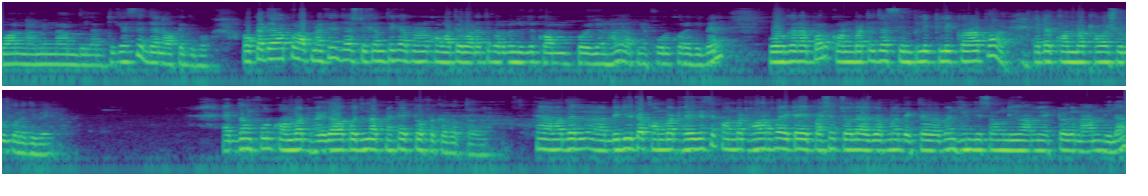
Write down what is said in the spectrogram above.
ওয়ান নামের নাম দিলাম, ঠিক আছে? দেন ওকে দিব। ওকে দেওয়ার পর আপনাকে জাস্ট এখান থেকে আপনারা কমাতে বাড়াতে পারবেন। যদি কম প্রয়োজন হয়, আপনি ফুল করে দিবেন। ফুল করার পর কনভার্টে জাস্ট সিম্পলি ক্লিক করার পর, এটা কনভার্ট হওয়া শুরু করে দিবে। একদম ফুল কনভার্ট হয়ে যাওয়া পর্যন্ত আপনাকে একটু অপেক্ষা করতে হবে। হ্যাঁ আমাদের ভিডিওটা কনভার্ট হয়ে গেছে। কনভার্ট হওয়ার পর এটা এই পাশে চলে আসবে। আপনারা দেখতে পারবেন, হিন্দি সং নিয়েও আমি একটু আগে নাম দিলাম।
